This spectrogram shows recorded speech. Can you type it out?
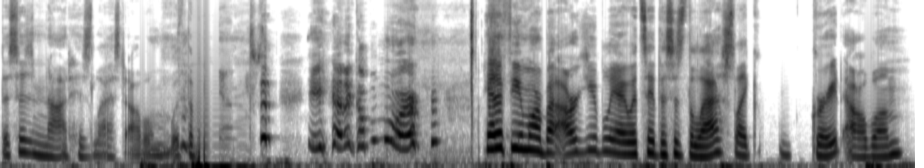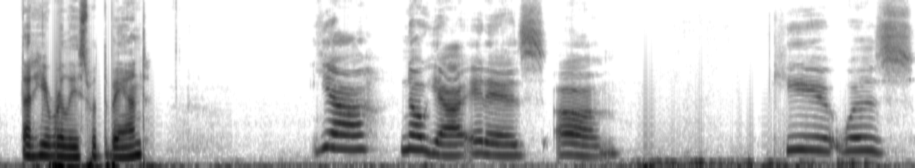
This is not his last album with the band. he had a couple more. he had a few more, but arguably, I would say this is the last like great album that he released with the band. Yeah. No, yeah, it is. Um he was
